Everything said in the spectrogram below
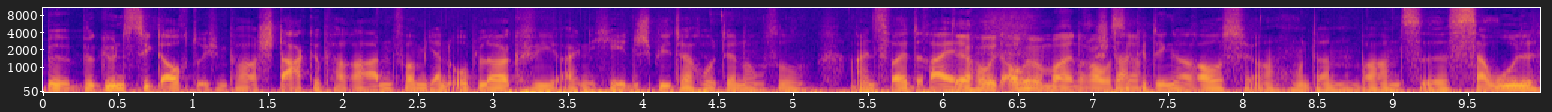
be begünstigt auch durch ein paar starke Paraden vom Jan Oblak, wie eigentlich jeden Spieltag holt er noch so ein, zwei, drei. Der holt auch immer mal einen raus. Starke ja. Dinger raus, ja. Und dann waren es äh, Saul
